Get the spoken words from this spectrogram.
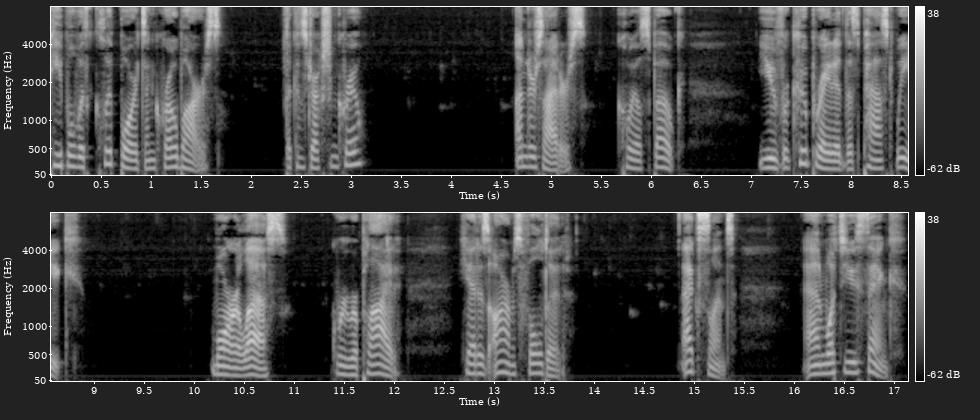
people with clipboards and crowbars. The construction crew? Undersiders, Coil spoke. You've recuperated this past week. More or less, Grue replied. He had his arms folded. Excellent. And what do you think?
